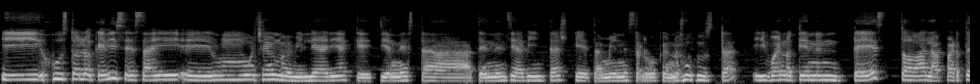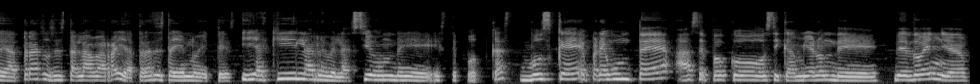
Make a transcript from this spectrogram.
Y justo lo que dices, hay eh, mucha inmobiliaria que tiene esta tendencia vintage, que también es algo que nos gusta. Y bueno, tienen test toda la parte de atrás, o sea, está la barra y atrás está lleno de test. Y aquí la revelación de este podcast. Busqué, pregunté hace poco si cambiaron de, de dueña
